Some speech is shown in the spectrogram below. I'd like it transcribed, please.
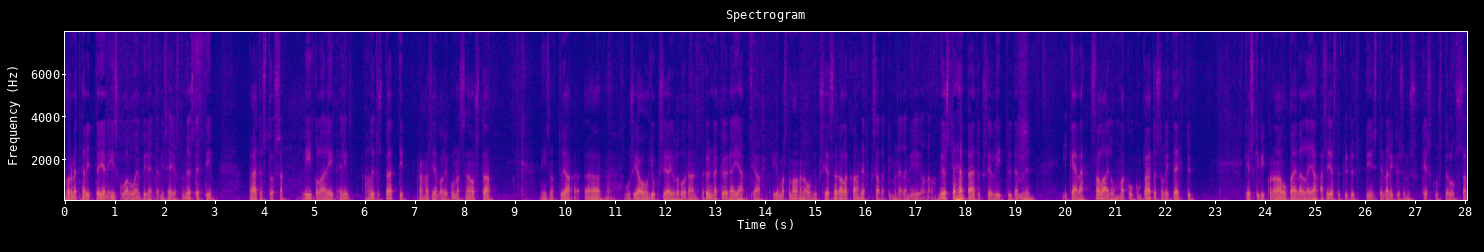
Hornet-hävittäjien iskualueen pidentämiseen, josta myös tehtiin päätös tuossa viikolla. Eli, eli hallitus päätti rahasianvaliokunnassa ostaa niin sanottuja äh, uusia ohjuksia, joilla voidaan rynnäköidä ja, ja ilmastomaahan ohjuksia 180 miljoonalla. Myös tähän päätökseen liittyy tämmöinen ikävä salailun maku, kun päätös oli tehty keskiviikkona aamupäivällä ja asiasta kytyttiin sitten välikysymyskeskustelussa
